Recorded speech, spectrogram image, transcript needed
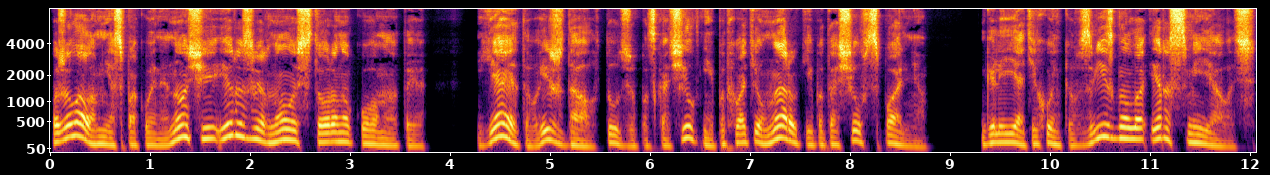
пожелала мне спокойной ночи и развернулась в сторону комнаты. Я этого и ждал. Тут же подскочил к ней, подхватил на руки и потащил в спальню. Галия тихонько взвизгнула и рассмеялась.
